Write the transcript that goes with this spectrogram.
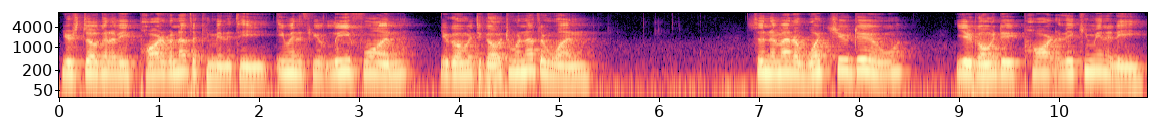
you're still going to be part of another community. Even if you leave one, you're going to go to another one. So no matter what you do, you're going to be part of a community.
